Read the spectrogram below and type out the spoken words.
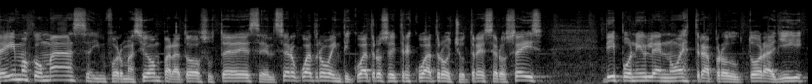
Seguimos con más información para todos ustedes. El 0424-634-8306. Disponible en nuestra productora allí,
